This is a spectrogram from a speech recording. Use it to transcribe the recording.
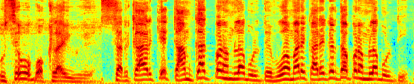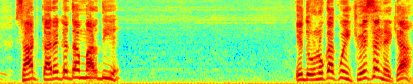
उससे वो बौखलाई हुए सरकार के कामकाज पर हमला बोलते हैं। वो हमारे कार्यकर्ता पर हमला बोलती है। साठ कार्यकर्ता मार दिए। ये दोनों का कोई इक्वेशन है क्या?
